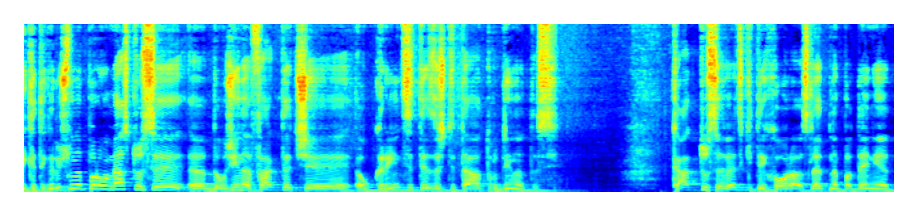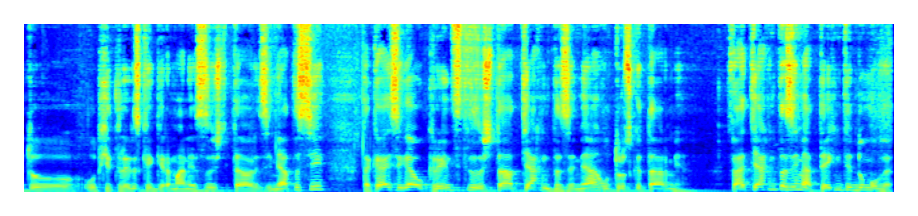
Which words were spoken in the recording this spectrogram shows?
Ми категорично на първо място се дължи на факта, че украинците защитават родината си. Както съветските хора след нападението от хитлеристска Германия са защитавали земята си, така и сега украинците защитават тяхната земя от руската армия. Това е тяхната земя, техните домове.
